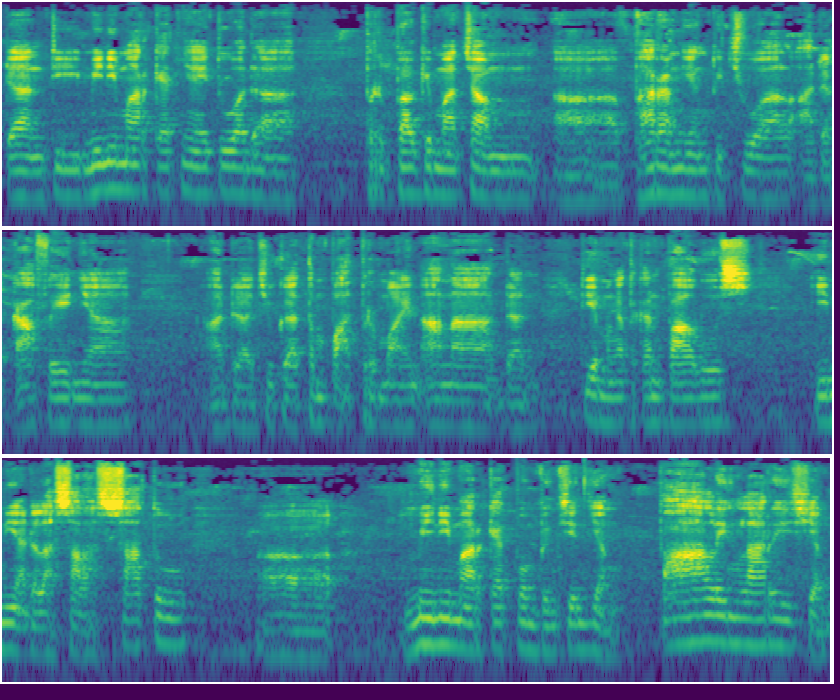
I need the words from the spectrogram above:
Dan di minimarketnya itu ada berbagai macam uh, barang yang dijual, ada kafenya, ada juga tempat bermain anak dan dia mengatakan Paulus ini adalah salah satu uh, minimarket pom bensin yang paling laris, yang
